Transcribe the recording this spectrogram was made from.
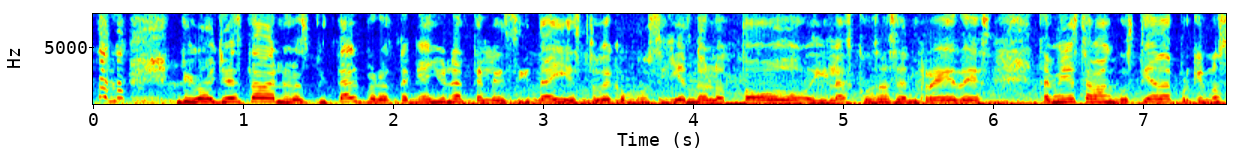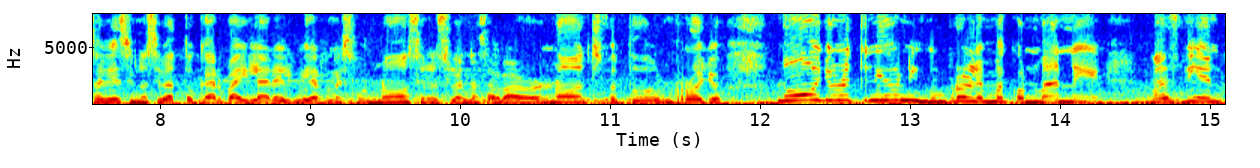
Digo, yo estaba en el hospital, pero tenía ahí una telecita y estuve como siguiéndolo todo y las cosas en redes. También estaba angustiada porque no sabía si nos iba a tocar bailar el viernes o no, si nos iban a salvar o no, fue todo un rollo. No, yo no he tenido ningún problema con Mane. Más bien,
